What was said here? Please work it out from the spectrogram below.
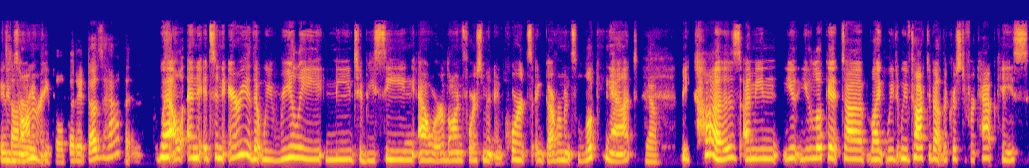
exonerate, Exonerate. people, but it does happen. Well, and it's an area that we really need to be seeing our law enforcement and courts and governments looking at. Yeah. Because I mean, you you look at uh, like we we've talked about the Christopher Tapp case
